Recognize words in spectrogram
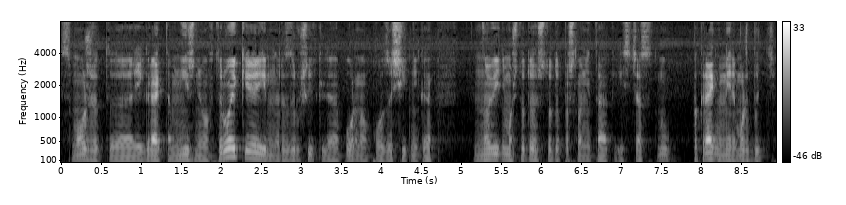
сможет э, играть там нижнего в тройке, именно разрушителя опорного полузащитника. Но, видимо, что-то что пошло не так. И сейчас, ну, по крайней мере, может быть,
